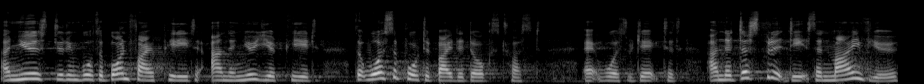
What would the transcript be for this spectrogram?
and used during both the bonfire period and the New Year period that was supported by the Dogs Trust it eh, was rejected. And the disparate dates, in my view,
